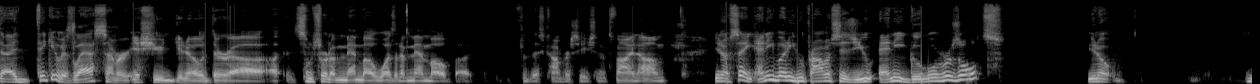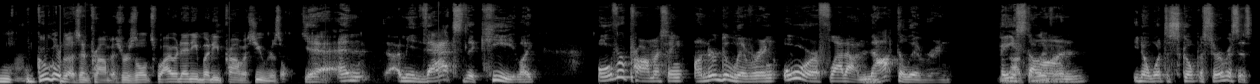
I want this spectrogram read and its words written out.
I think it was last summer issued, you know, their uh, some sort of memo. wasn't a memo, but for this conversation, it's fine. Um, you know, saying anybody who promises you any Google results, you know, Google doesn't promise results. Why would anybody promise you results? Yeah, and I mean that's the key. Like over promising, under delivering, or flat out mm-hmm. not delivering based not delivering. on you know what the scope of service is.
